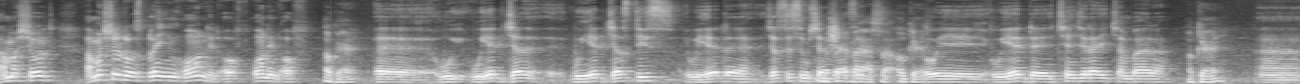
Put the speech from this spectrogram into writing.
Hammersholt. Hammersholt was playing on and off, on and off. Okay. Uh, we we had ju- we had Justice. We had uh, Justice Mshabasa. Okay. We we had uh, Chenjerai Chambara. Okay. Uh,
